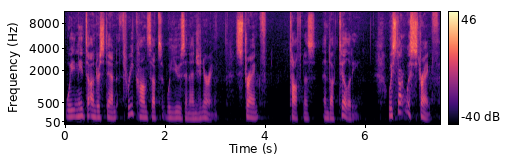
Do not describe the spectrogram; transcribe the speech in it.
we need to understand three concepts we use in engineering, strength, toughness, and ductility. We start with strength.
